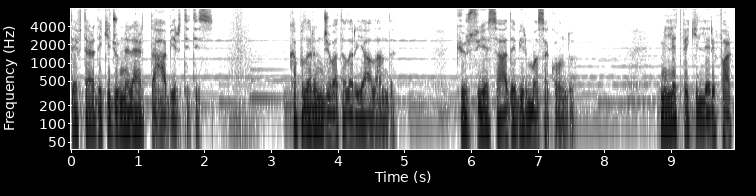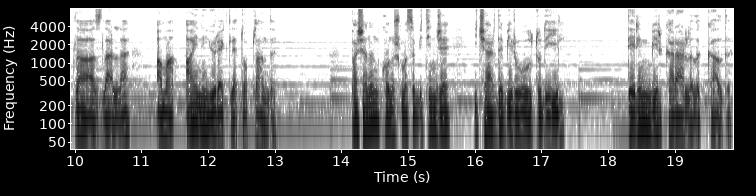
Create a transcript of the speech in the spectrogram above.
defterdeki cümleler daha bir titiz. Kapıların cıvataları yağlandı. Kürsüye sade bir masa kondu. Milletvekilleri farklı ağızlarla ama aynı yürekle toplandı. Paşanın konuşması bitince içeride bir uğultu değil, derin bir kararlılık kaldı.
